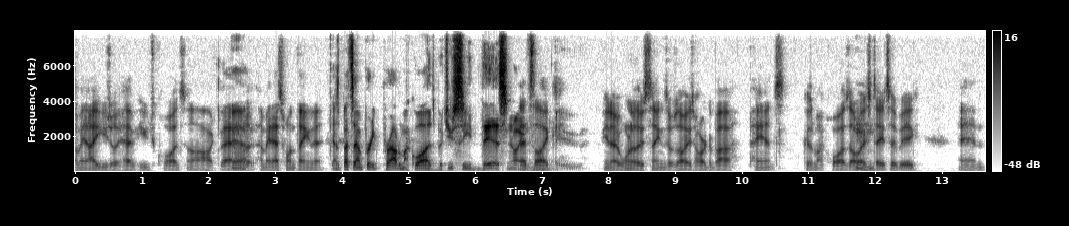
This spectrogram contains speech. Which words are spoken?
I mean, I usually have huge quads and all like that. Yeah. But I mean, that's one thing that I was about to say I'm pretty proud of my quads, but you see this, and you're like, That's like- you know one of those things that was always hard to buy pants because my quads always Mhm. stayed so big, and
